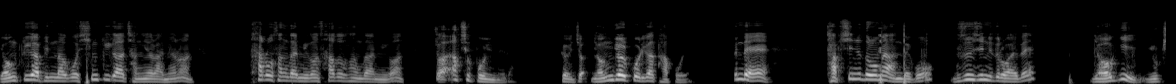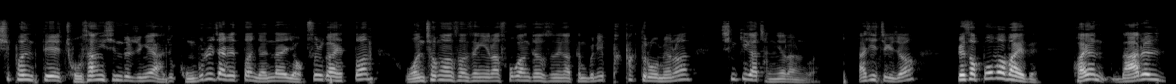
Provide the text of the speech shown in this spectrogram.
영기가 빛나고 신기가 장렬하면은 타로 상담이건 사도 상담이건 쭉쭉 보입니다. 그 저- 연결고리가 다 보여. 근데 잡신이 들어오면 안 되고 무슨 신이 들어와야 돼? 여기 60%의 조상신들 중에 아주 공부를 잘했던 옛날에 역술가 했던 원청강 선생이나 소강전 선생 같은 분이 팍팍 들어오면은 신기가 장렬하는 거야. 아시죠? 그죠? 그래서 뽑아봐야 돼. 과연 나를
